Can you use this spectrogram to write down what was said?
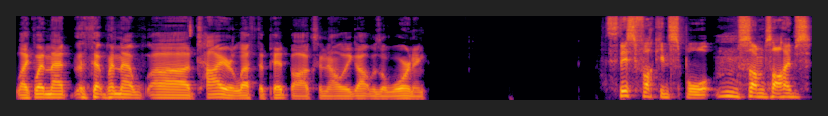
Like when that, that when that uh, tire left the pit box and all he got was a warning. It's this fucking sport. Mm, sometimes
